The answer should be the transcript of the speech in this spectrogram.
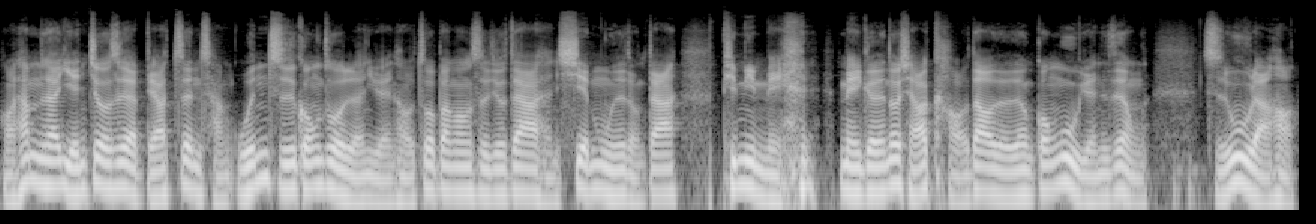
哦，他们在研究是比较正常文职工作人员哦，坐办公室就大家很羡慕那种大家拼命每 每个人都想要考到的这种公务员的这种职务了哈。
